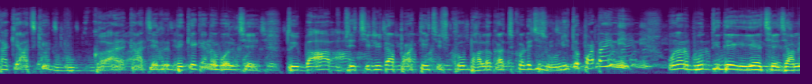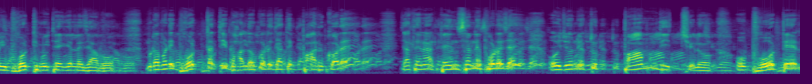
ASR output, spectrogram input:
তাকে আজকে কাছের দেখে কেন বলছে? তুই বাপ, যে চিঠিটা পাঠিয়েছিস, খুব ভালো কাজ করেছিস, উনি তো পাঠায়নি। ওনার বুদ্ধি দিয়ে গিয়েছে যে আমি ভোট মিটে গেলে যাব। মোটামুটি ভোটটা তুই ভালো করে যাতে পার করে, যাতে না টেনশনে পড়ে যায়। ওই জন্য একটু পাম দিচ্ছিল। ও ভোটের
